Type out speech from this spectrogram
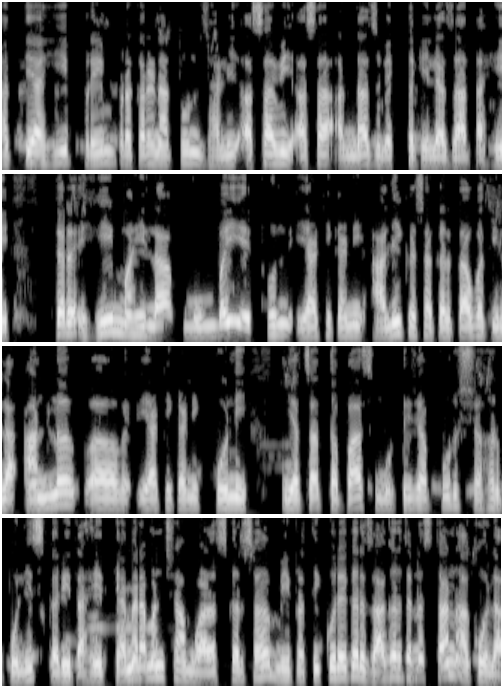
हत्या ही प्रेम प्रकरणातून झाली असावी असा अंदाज व्यक्त केला जात आहे. तर ही महिला मुंबई येथून या ठिकाणी आली कशा करता व तिला आणलं या ठिकाणी कोणी याचा तपास मूर्तिजापूर शहर पोलीस करीत आहेत. कॅमेरामन श्याम वाळस्करसह मी प्रतिकुरेकर जागर जनस्थान अकोला.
